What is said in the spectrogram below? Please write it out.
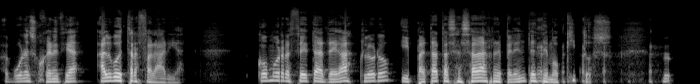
alguna sugerencia algo extrafalaria, como recetas de gas cloro y patatas asadas repelentes de mosquitos.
